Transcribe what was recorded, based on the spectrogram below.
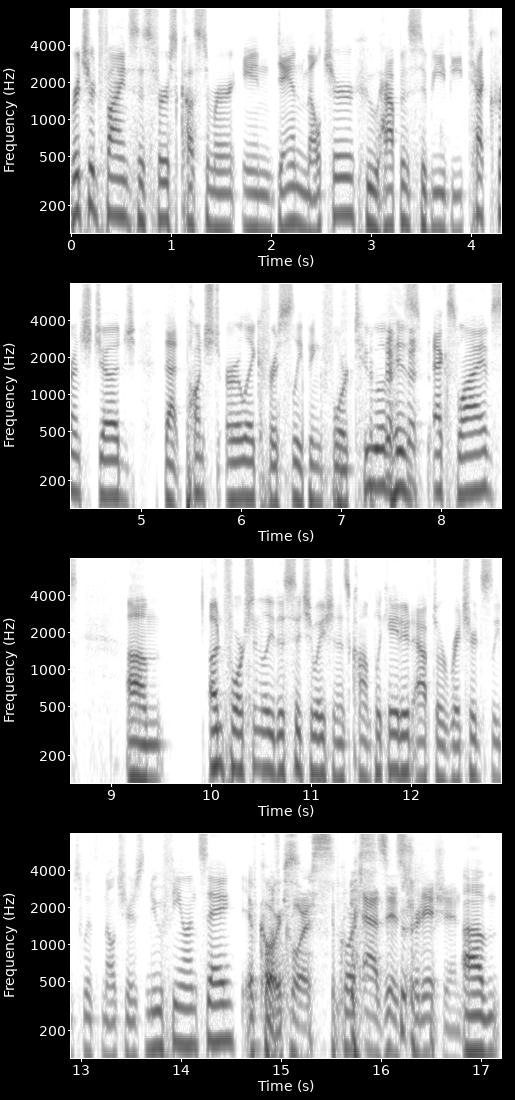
Richard finds his first customer in Dan Melcher, who happens to be the TechCrunch judge that punched Erlich for sleeping for two of his ex-wives. Um, unfortunately, this situation is complicated after Richard sleeps with Melcher's new fiance. Of course. Of course, Of course, As is tradition. um,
